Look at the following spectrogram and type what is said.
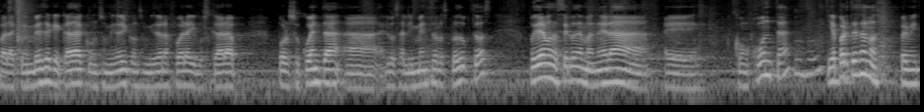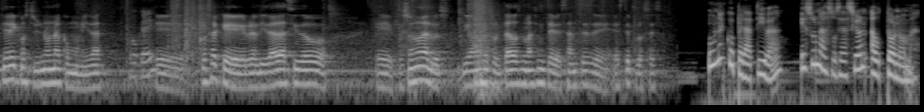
para que en vez de que cada consumidor y consumidora fuera y buscara por su cuenta a los alimentos, los productos, pudiéramos hacerlo de manera eh, conjunta y aparte eso nos permitiera ir construyendo una comunidad. Eh, cosa que en realidad ha sido eh, pues uno de los digamos resultados más interesantes de este proceso. Una cooperativa es una asociación autónoma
